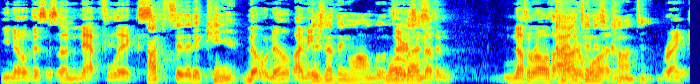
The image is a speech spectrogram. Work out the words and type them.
you know this is a Netflix. Not to say that it can't. no, no. I mean, There's nothing wrong, but more or there's less, nothing, nothing wrong with either content one. is content. Right.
